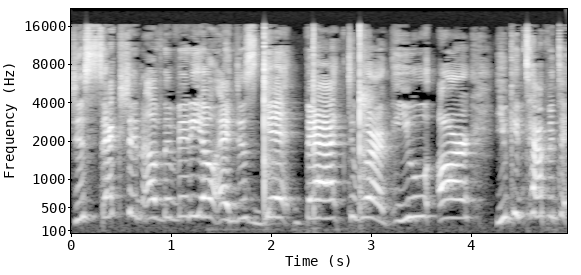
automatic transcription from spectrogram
just section of the video and just get back to work. You are, you can tap into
